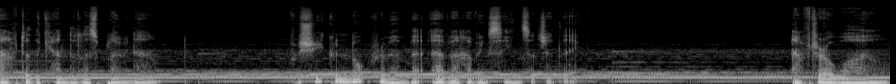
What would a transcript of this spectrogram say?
after the candle has blown out, for she could not remember ever having seen such a thing. After a while,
